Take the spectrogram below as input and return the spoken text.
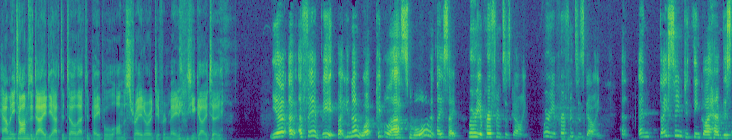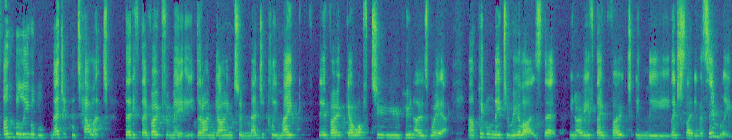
How many times a day do you have to tell that to people on the street or at different meetings you go to? Yeah, a, a fair bit. But you know what? People ask more. They say, Where are your preferences going? Where are your preferences going? And, they seem to think I have this unbelievable magical talent that if they vote for me, that I'm going to magically make their vote go off to who knows where. Um, people need to realise that, you know, if they vote in the Legislative Assembly,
